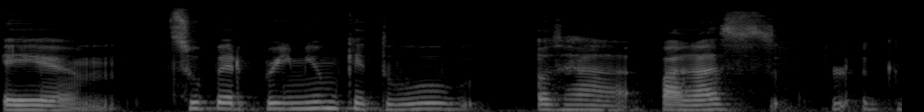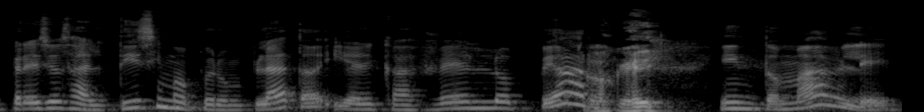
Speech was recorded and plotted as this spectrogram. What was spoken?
eh, súper premium, que tú o sea, pagas precios altísimos por un plato y el café es lo peor, intomable.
